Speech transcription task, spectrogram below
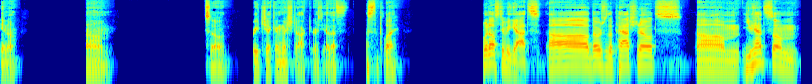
you know. Um. So free chicken Witch Doctors, yeah, that's that's the play. What else do we got? Uh, those are the patch notes. Um, you had some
